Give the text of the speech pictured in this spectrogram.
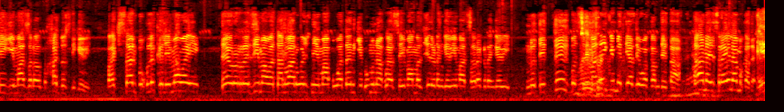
لګي ما سره ښه دوستی کوي پاکستان په خله کلمه وایي دا ور رزي ما وطنوال وژني ما په وطن کې بمونه خلاصي ما مسجد ړنګوي ما سرک ړنګوي نو د دې مسلمانۍ کې متیازه وکم دیتا تا نه اسرائیل هم خدای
